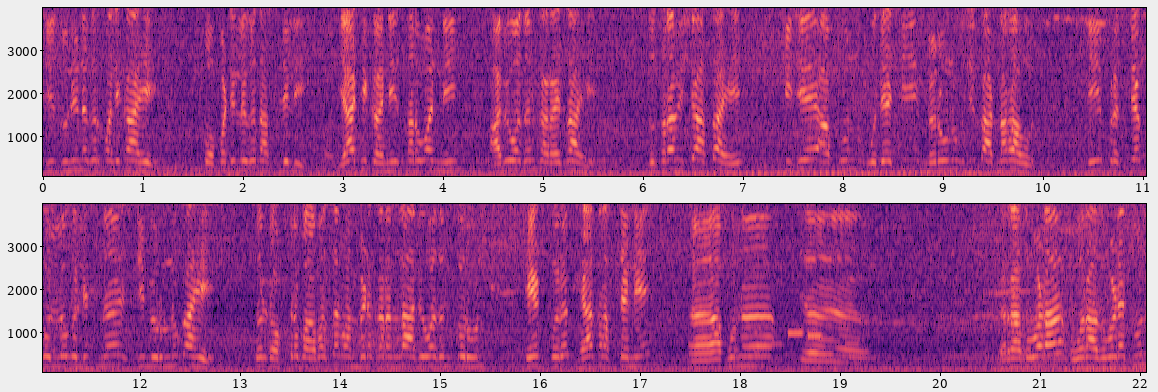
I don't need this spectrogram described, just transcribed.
जी जुनी नगरपालिका आहे चौपाटी लगत असलेली या ठिकाणी सर्वांनी अभिवादन करायचं आहे. दुसरा विषय असा आहे की जे आपण उद्याची मिरवणूक जी काढणार आहोत ती प्रत्येक गल्लोगल्लीतनं जी मिरवणूक आहे तर डॉक्टर बाबासाहेब आंबेडकरांना अभिवादन करून थेट परत ह्याच रस्त्याने आपण राजवाडा व राजवाड्यातून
